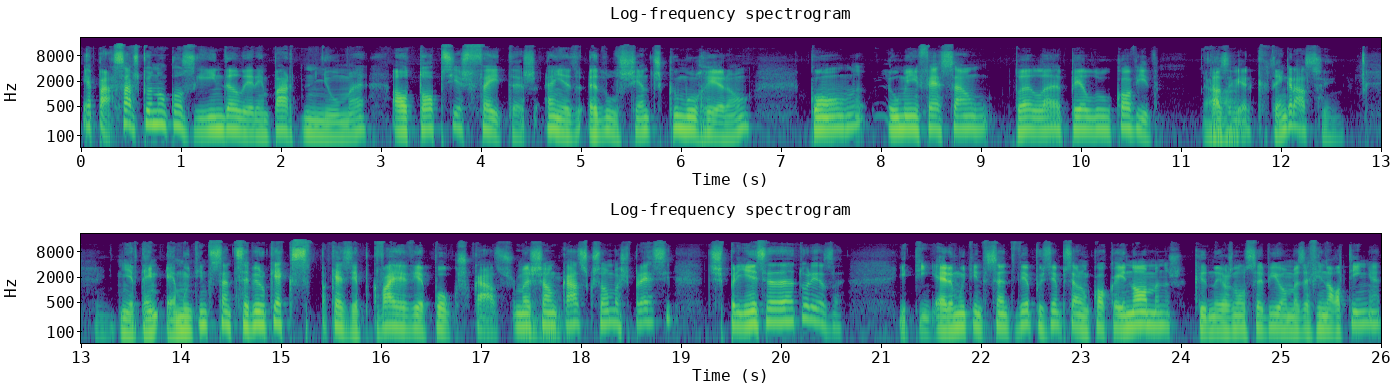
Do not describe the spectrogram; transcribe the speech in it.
É pá, sabes que eu não consegui ainda ler em parte nenhuma autópsias feitas em adolescentes que morreram com uma infecção pela, pelo Covid. Estás ah, a ver? Que tem graça. Sim. Tem, é muito interessante saber o que é que se. Quer dizer, porque vai haver poucos casos, mas são uhum. casos que são uma espécie de experiência da natureza. E tinha, era muito interessante ver, por exemplo, se eram cocainómanos, que eles não sabiam, mas afinal tinha,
